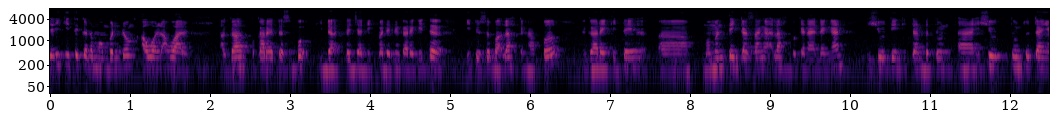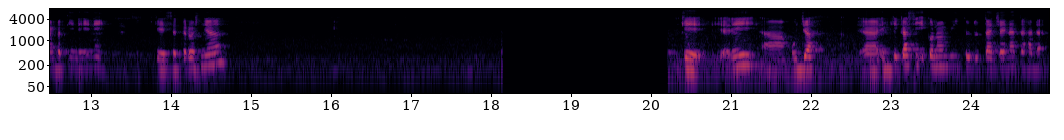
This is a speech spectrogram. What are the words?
jadi kita kena membendung awal-awal agar perkara tersebut tidak terjadi kepada negara kita. Itu sebablah kenapa negara kita uh, mementingkan sangatlah berkenaan dengan isu tuntutan betun, uh, isu tuntutan yang bertindak ini. Okey, seterusnya Okey, jadi uh, hujah uh, implikasi ekonomi tuntutan China terhadap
